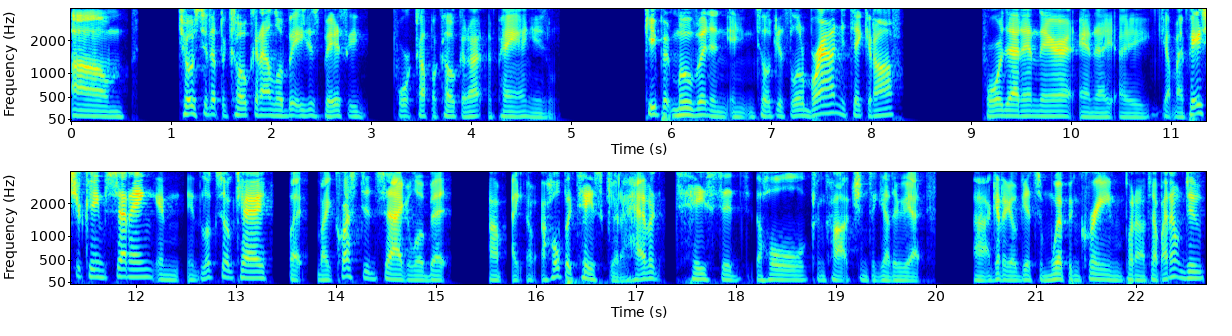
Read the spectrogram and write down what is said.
Um, toasted up the coconut a little bit. You just basically pour a cup of coconut in a pan. You keep it moving and, and, until it gets a little brown. You take it off, pour that in there, and I, I got my pastry cream setting, and it looks okay. But my crust did sag a little bit. Um, I, I, hope it tastes good. I haven't tasted the whole concoction together yet. Uh, I gotta go get some whipping cream and put it on top. I don't do.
